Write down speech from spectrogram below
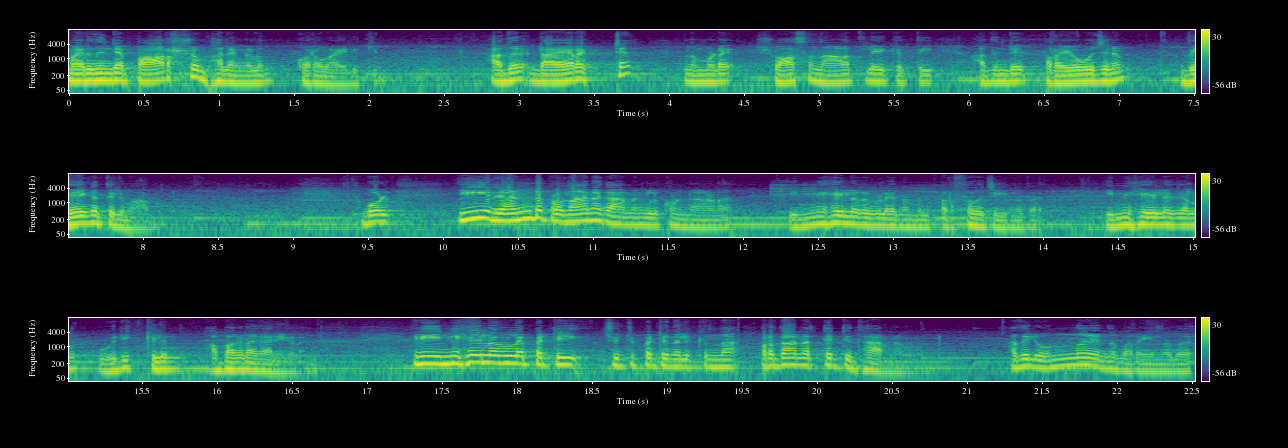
മരുന്നിന്റെ പാർശ്വഫലങ്ങളും കുറവായിരിക്കും. അത് ഡയറക്റ്റ് നമ്മുടെ ശ്വാസനാളത്തിലേക്കെത്തി അതിന്റെ പ്രയോജനം വേഗത്തിലുമാകും. അപ്പോൾ ഈ രണ്ട് പ്രധാന കാരണങ്ങൾ കൊണ്ടാണ് ഇൻഹേലറുകളെ നമ്മൾ പ്രിഫർ ചെയ്യുന്നത്. ഇൻഹേലറുകൾ ഒരിക്കലും അപകടകാരികളല്ല. ഇനി ഇൻഹേലറുകളെ പറ്റി ചുറ്റിപ്പറ്റി നിൽക്കുന്ന പ്രധാന തെറ്റിദ്ധാരണകളുണ്ട്. അതിലൊന്ന് എന്ന് പറയുന്നത്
